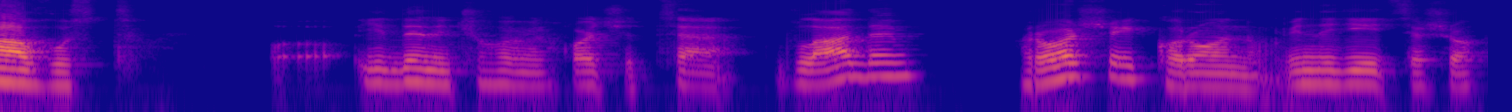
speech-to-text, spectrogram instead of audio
Август. Єдине, чого він хоче, це влади, грошей, корону. Він надіється, що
